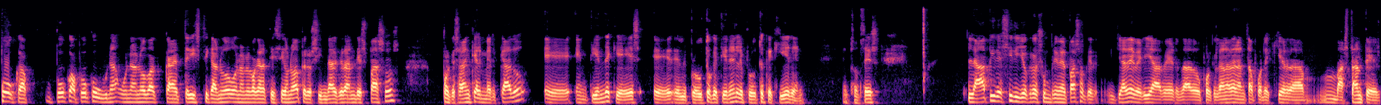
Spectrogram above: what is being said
poco a, poco, una nueva característica nueva, una nueva característica nueva, pero sin dar grandes pasos, porque saben que el mercado eh, entiende que es eh, el producto que tienen, el producto que quieren. Entonces, la API de Siri yo creo que es un primer paso que ya debería haber dado, porque la han adelantado por la izquierda bastantes,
